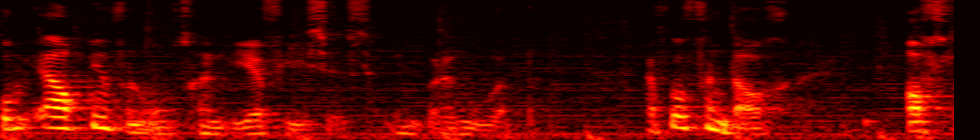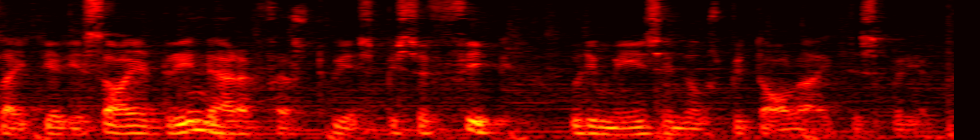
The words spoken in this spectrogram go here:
Kom elkeen van ons gaan leef Jesus en bring hoop. Ek wil vandag afsluit deur Jesaja 33 vers 2 spesifiek oor die mense in die hospitale uit te spreek.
